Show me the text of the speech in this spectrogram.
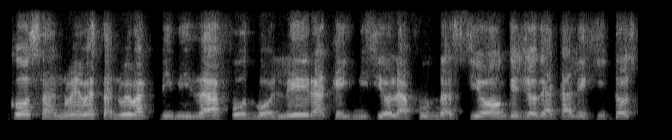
cosa nueva, esta nueva actividad futbolera que inició la fundación, que yo de acá lejitos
